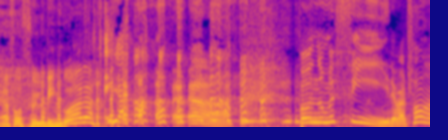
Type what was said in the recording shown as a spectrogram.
jeg får full bingo her, jeg. På nummer fire, i hvert fall.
